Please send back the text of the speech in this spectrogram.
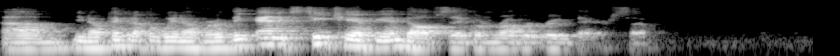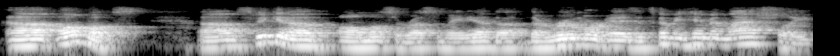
um, you know, picking up a win over the NXT champion Dolph Ziggler and Robert Roode there. So uh, Omos. Uh, speaking of Omos in WrestleMania, the, the rumor is it's going to be him and Lashley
